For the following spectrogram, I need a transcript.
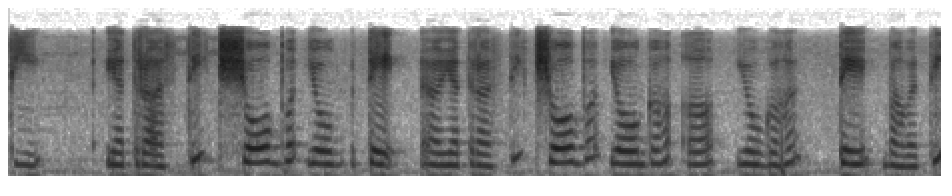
ति यत्र अस्ति, क्षोभ योग ते यत्र अस्ति, क्षोभ योगः, अयोगः ते भवति।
